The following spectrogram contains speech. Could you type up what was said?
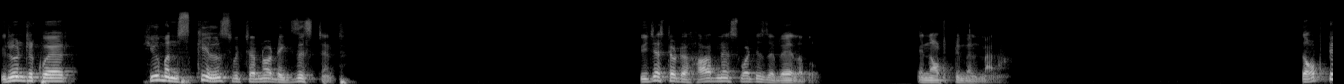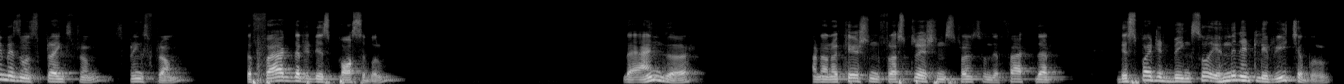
You don't require human skills which are not existent. You just have to harness what is available in optimal manner. The optimism springs from, springs from the fact that it is possible, the anger, and on occasion frustration stems from the fact that despite it being so eminently reachable,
